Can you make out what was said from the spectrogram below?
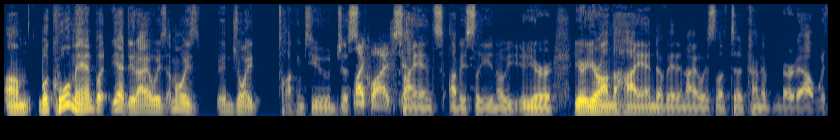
Um, well, cool, man. But yeah, dude, I always, I'm always enjoyed talking to you just likewise science too. obviously you know you're you're you're on the high end of it and i always love to kind of nerd out with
